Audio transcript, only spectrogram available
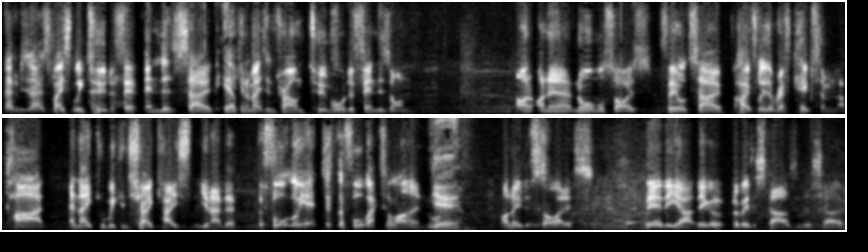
that, is, that's basically two defenders. So you can imagine throwing two more defenders on. On, on a normal size field, so hopefully the ref keeps them apart, and they can we can showcase you know the the full well, yeah just the fullbacks alone Yeah. On either side. It's they're the uh, they're going to be the stars of the show.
